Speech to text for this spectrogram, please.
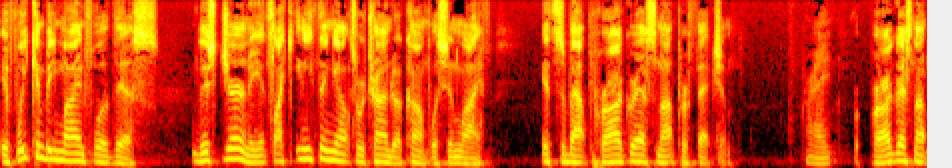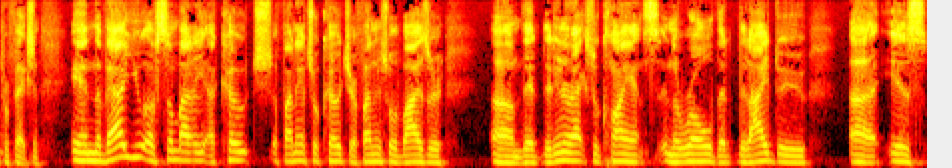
if we can be mindful of this, this journey, it's like anything else we're trying to accomplish in life. It's about progress, not perfection. Right. Progress, not perfection. And the value of somebody, a coach, a financial coach, or a financial advisor um, that, that interacts with clients in the role that, that I do uh, is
